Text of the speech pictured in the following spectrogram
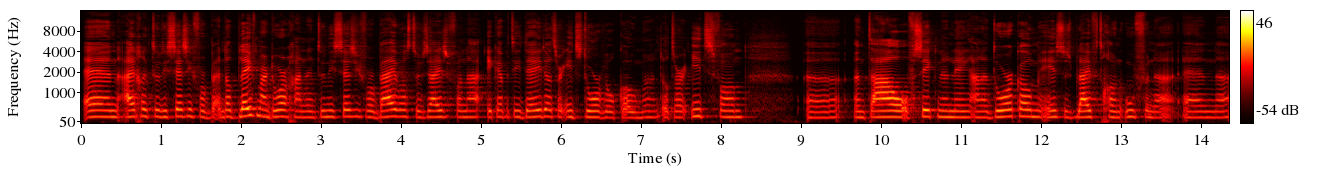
En eigenlijk toen die sessie voorbij, en dat bleef maar doorgaan. En toen die sessie voorbij was, toen zei ze van, nou, ik heb het idee dat er iets door wil komen. Dat er iets van uh, een taal of signaling aan het doorkomen is. Dus blijf het gewoon oefenen. En uh,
